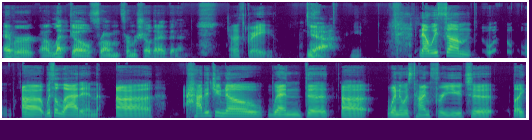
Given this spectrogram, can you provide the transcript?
ever uh, let go from from a show that I've been in. Oh, that's great. Yeah. Now with um uh with Aladdin, uh how did you know when the uh when it was time for you to like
